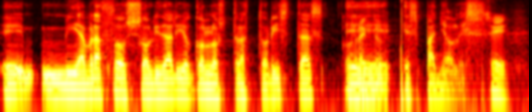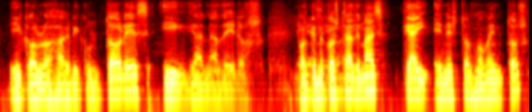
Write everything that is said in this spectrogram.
Eh, mi abrazo solidario con los tractoristas eh, españoles y con los agricultores y ganaderos. Porque me consta además que hay en estos momentos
